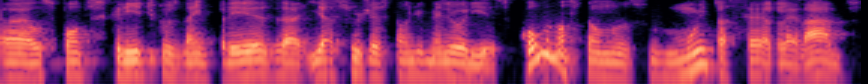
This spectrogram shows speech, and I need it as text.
uh, os pontos críticos da empresa e a sugestão de melhorias. Como nós estamos muito acelerados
